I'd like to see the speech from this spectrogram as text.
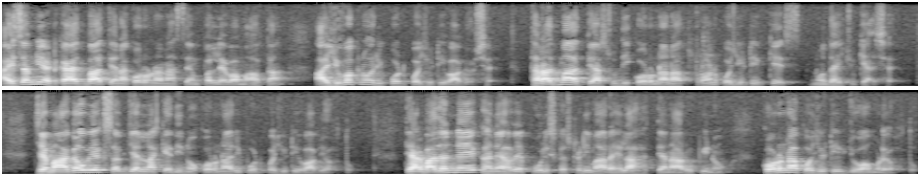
આ ઈસમની અટકાયત બાદ તેના કોરોનાના સેમ્પલ લેવામાં આવતા આ યુવકનો રિપોર્ટ પોઝિટિવ આવ્યો છે. થરાદમાં અત્યાર સુધી કોરોનાના ત્રણ પોઝિટિવ કેસ નોંધાઈ ચૂક્યા છે. જેમાં અગાઉ એક સબજેલના કેદીનો કોરોના રિપોર્ટ પોઝિટિવ આવ્યો હતો. ત્યારબાદ અન્ય એક અને હવે પોલીસ કસ્ટડીમાં રહેલા હત્યાના આરોપીનો કોરોના પોઝિટિવ જોવા મળ્યો હતો.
